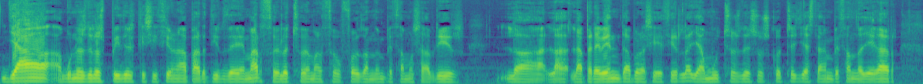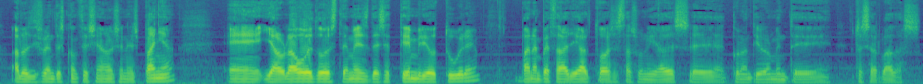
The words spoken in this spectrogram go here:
Ya algunos de los pedidos que se hicieron a partir de marzo, el 8 de marzo fue cuando empezamos a abrir la, la, la preventa, por así decirla, ya muchos de esos coches ya están empezando a llegar a los diferentes concesionarios en España eh, y a lo largo de todo este mes de septiembre y octubre van a empezar a llegar todas estas unidades eh, con anteriormente reservadas.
